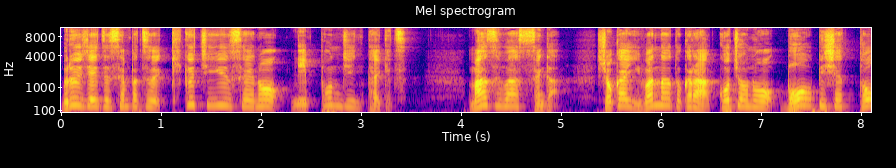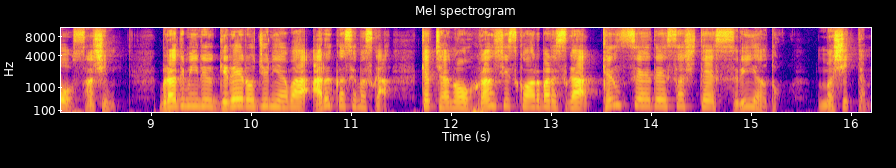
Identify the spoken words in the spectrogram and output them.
ブルージェイズ先発菊池雄星の日本人対決。まずは千賀。初回ワンアウトから好調のボー・ビシェットを三振。ブラディミール・ゲレーロ・ジュニアは歩かせますが、キャッチャーのフランシスコ・アルバレスが牽制で刺してスリーアウト。無失点。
